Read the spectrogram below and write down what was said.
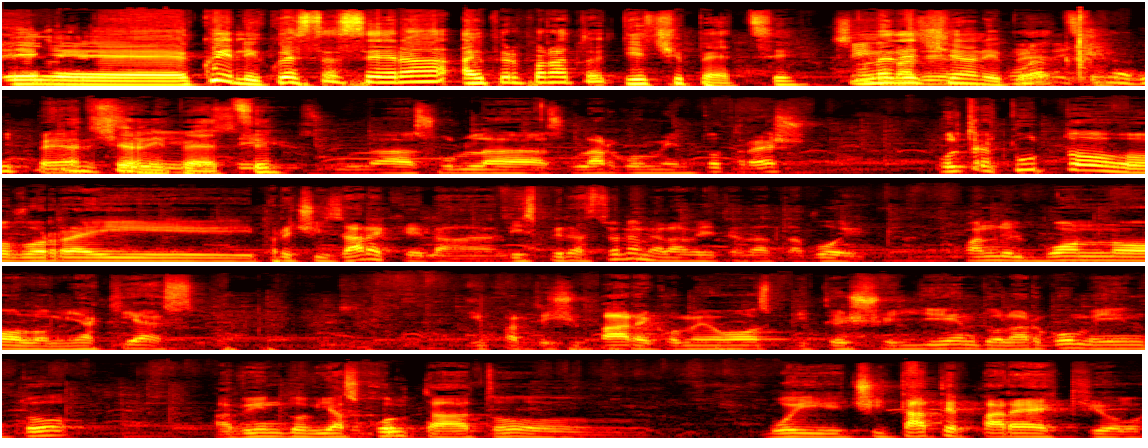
E quindi questa sera hai preparato 10 pezzi, Sì, una, decina di una pezzi. decina di pezzi, Una decina di pezzi. sì, sulla- sulla- sull'argomento trash. Oltretutto vorrei precisare che la- l'ispirazione me l'avete data voi. Quando il buon Nolo mi ha chiesto di partecipare come ospite scegliendo l'argomento, avendovi ascoltato, voi citate parecchio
